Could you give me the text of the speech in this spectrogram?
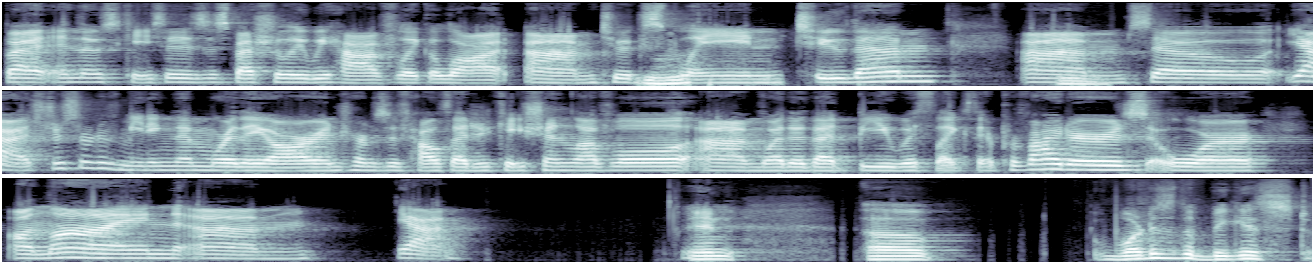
but in those cases especially we have like a lot um, to mm-hmm. explain mm-hmm. to them. Um, mm. So yeah, it's just sort of meeting them where they are in terms of health education level, um, whether that be with like their providers or online. Um, yeah. And uh, what is the biggest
